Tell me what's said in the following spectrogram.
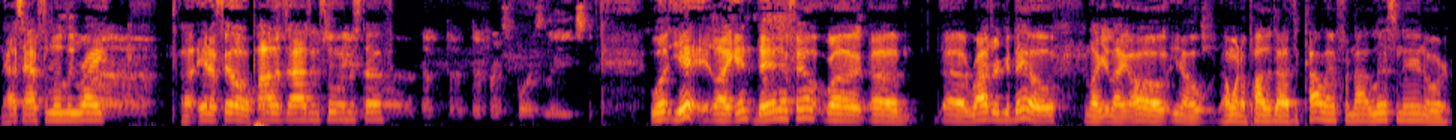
That's absolutely right. Uh, NFL apologizing to him and stuff. Uh, the, the different sports leagues. Well, yeah, like in the NFL, uh, uh, uh, Roger Goodell, like like oh, you know, I want to apologize to Colin for not listening or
